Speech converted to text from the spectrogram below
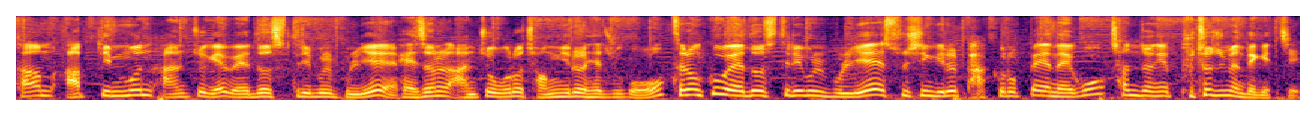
다음 앞뒷문 안쪽에 weather strip을 분리해 배선을 안쪽으로 정리를 해주고 트렁크 weather strip을 분리해 수신기를 밖으로 빼내고 천정에 붙여주면 되겠지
